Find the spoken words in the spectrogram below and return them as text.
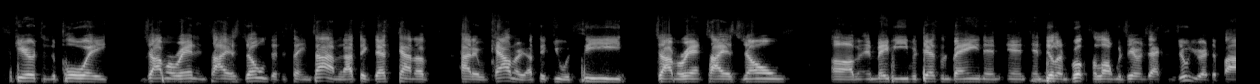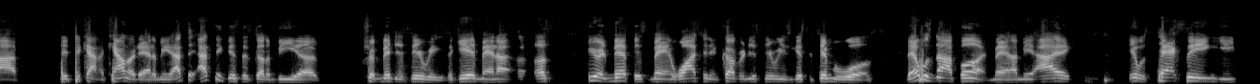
scared to deploy Ja Morant and Tyus Jones at the same time. And I think that's kind of how they would counter it. I think you would see Ja Morant, Tyus Jones, um, and maybe even Desmond Bane and, and, and Dillon Brooks along with Jaren Jackson Jr. at the five to, to kind of counter that. I mean, I, th- I think this is going to be a tremendous series. Again, man, I, us here in Memphis, man, watching and covering this series against the Timberwolves, that was not fun, man. I mean, I it was taxing. You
